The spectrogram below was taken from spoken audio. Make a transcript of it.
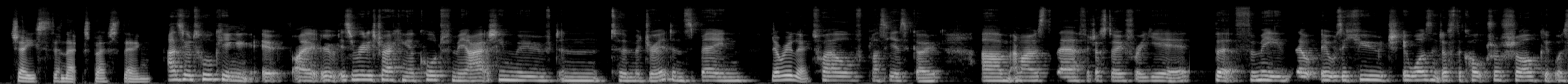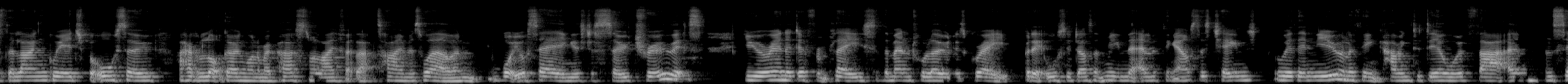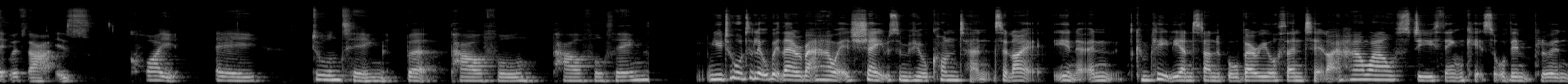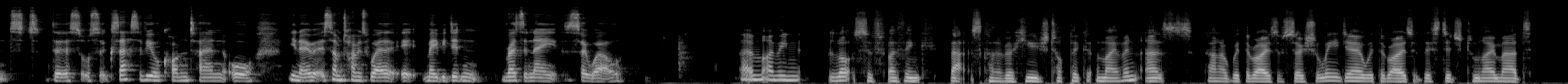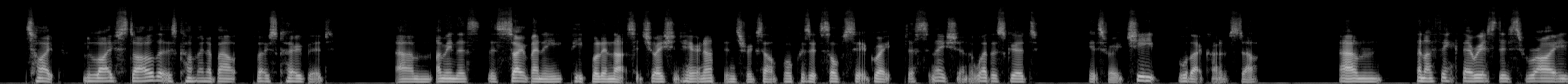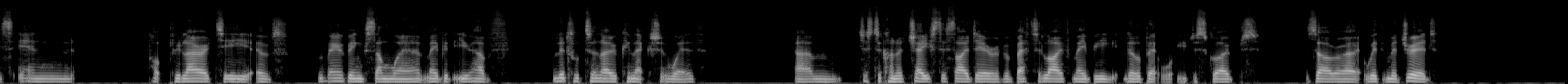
chase the next best thing. As you're talking, it, I, it's really striking a chord for me. I actually moved in, to Madrid in Spain. Yeah, really? 12 plus years ago. Um, and I was there for just over a year but for me it was a huge it wasn't just the cultural shock it was the language but also i had a lot going on in my personal life at that time as well and what you're saying is just so true it's you're in a different place. The mental load is great, but it also doesn't mean that anything else has changed within you. And I think having to deal with that and, and sit with that is quite a daunting but powerful, powerful thing you talked a little bit there about how it shaped some of your content. So like you know and completely understandable very authentic. Like how else do you think it sort of influenced the sort of success of your content or you know sometimes where it maybe didn't resonate so well? Um i mean lots of i think that's kind of a huge topic at the moment as kind of with the rise of social media with the rise of this digital nomad type lifestyle that has come in about post covid um, I mean, there's there's so many people in that situation here in Athens, for example, because it's obviously a great destination. The weather's good, it's very cheap, all that kind of stuff. Um, and I think there is this rise in popularity of moving somewhere, maybe that you have little to no connection with, um, just to kind of chase this idea of a better life. Maybe a little bit what you described, Zara, with Madrid.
